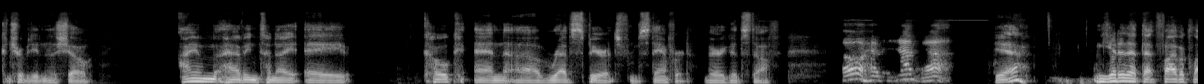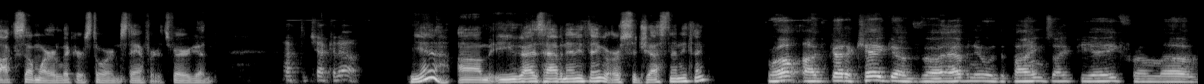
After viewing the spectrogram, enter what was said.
contributing to the show i am having tonight a coke and uh rev spirits from stamford very good stuff Oh, I haven't had that. yeah you get it at that five o'clock somewhere liquor store in stamford it's very good have to check it out. Yeah. Um, you guys having anything or suggest anything? Well, I've got a keg of uh, Avenue of the Pines IPA from uh,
